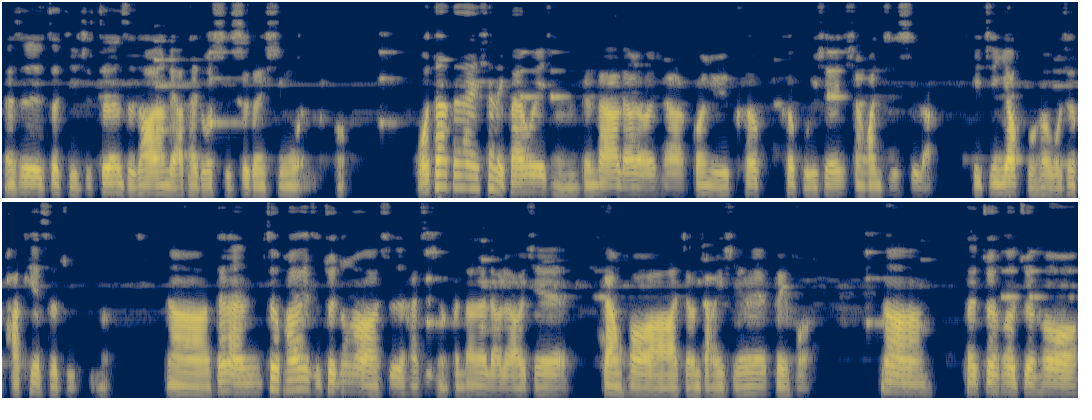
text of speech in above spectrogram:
但是这几期真的只是好像聊太多时事跟新闻了哦。我大概下礼拜会想跟大家聊聊一下关于科科普一些相关知识的，毕竟要符合我这个 Podcast 的主题嘛。那当然，这个 podcast 最重要的是，还是想跟大家聊聊一些干话啊，讲讲一些废话。那在最后最后，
